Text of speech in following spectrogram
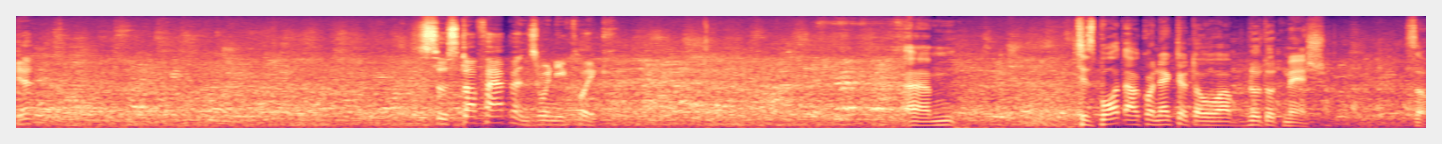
yeah. So stuff happens when you click. Um, these boards are connected over Bluetooth mesh. So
